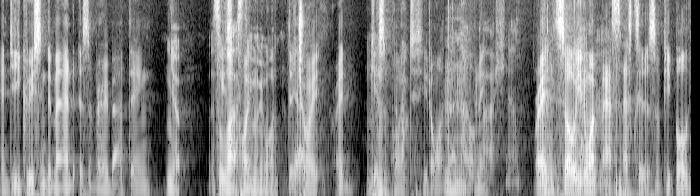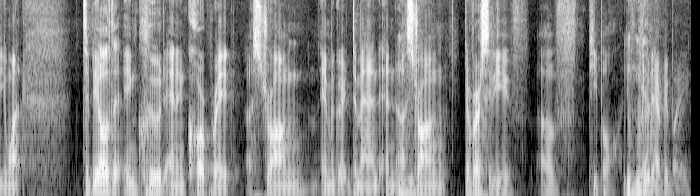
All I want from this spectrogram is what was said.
And decreasing demand is a very bad thing. Yep. It's the Case in last thing point, we want. Detroit, right? Case in mm-hmm. point. You don't want that mm-hmm. Oh happening gosh, no. right? Mm-hmm. So you don't want mass exodus of people. You want to be able to include and incorporate a strong immigrant demand and a strong diversity of, of people, include everybody,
